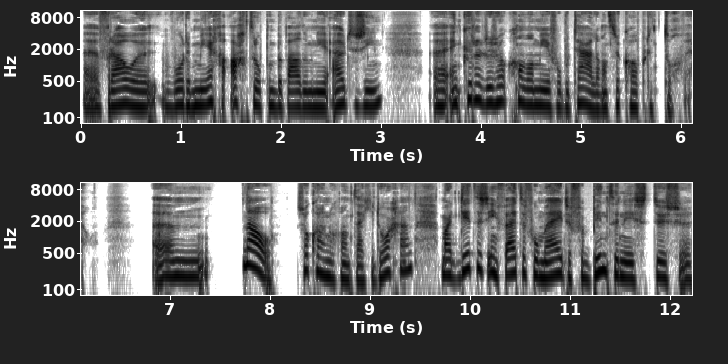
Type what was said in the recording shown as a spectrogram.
Uh, vrouwen worden meer geacht er op een bepaalde manier uit te zien. Uh, en kunnen dus ook gewoon wel meer voor betalen, want ze kopen het toch wel. Um, nou, zo kan ik nog wel een tijdje doorgaan. Maar dit is in feite voor mij de verbindenis tussen.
